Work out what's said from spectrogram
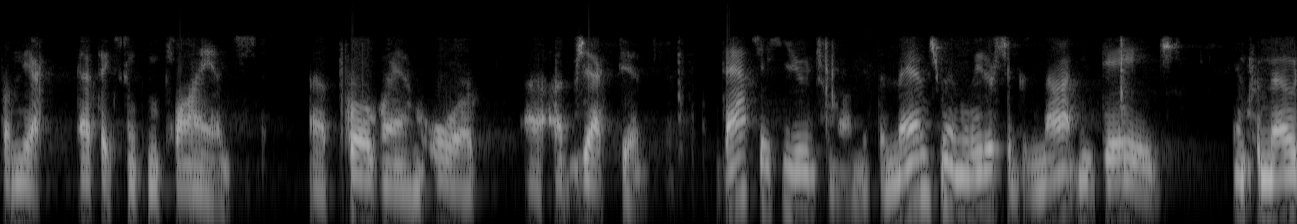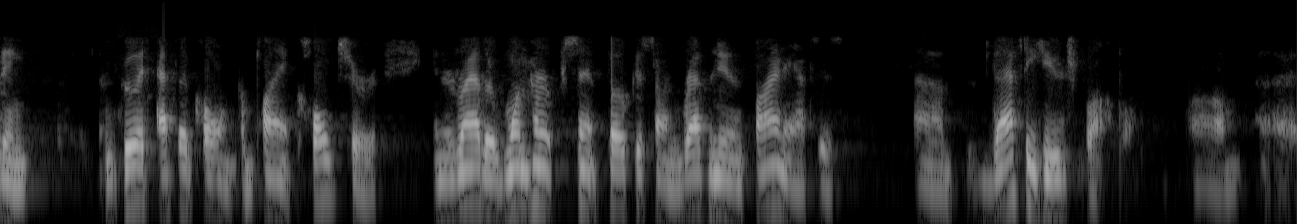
from the ethics and compliance uh, program or uh, objective that's a huge one. If the management and leadership is not engaged in promoting a good ethical and compliant culture and is rather 100% focused on revenue and finances, um, that's a huge problem um, uh,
